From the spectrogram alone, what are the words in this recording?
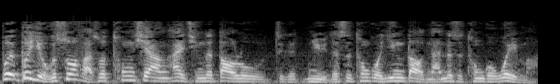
不不有个说法说通向爱情的道路，这个女的是通过阴道，男的是通过胃嘛？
